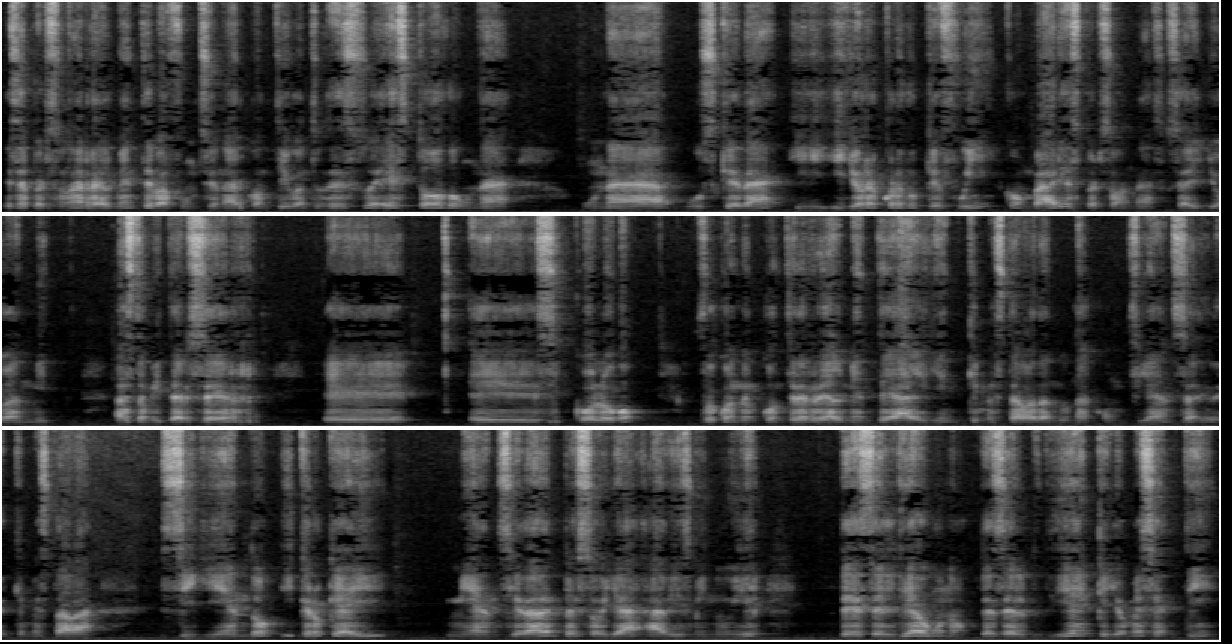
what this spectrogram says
esa persona realmente va a funcionar contigo. Entonces es todo una, una búsqueda y, yo recuerdo que fui con varias personas, o sea, yo en mi, hasta mi tercer eh, eh, psicólogo fue cuando encontré realmente a alguien que me estaba dando una confianza, que me estaba siguiendo y creo que ahí mi ansiedad empezó ya a disminuir desde el día uno, desde el día en que yo me sentí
